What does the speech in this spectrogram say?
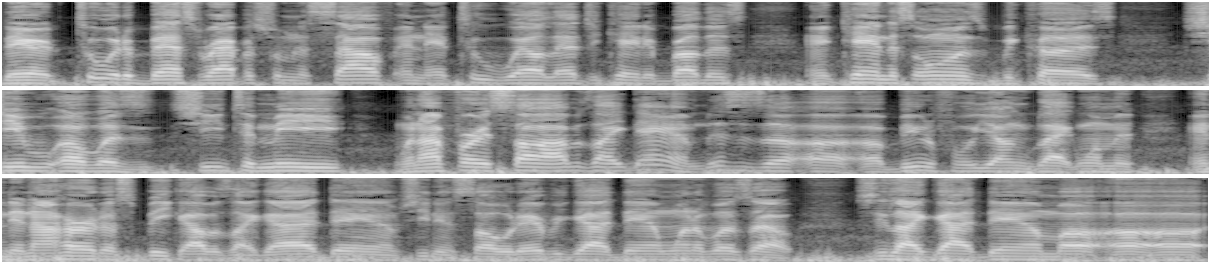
they're two of the best rappers from the South and they're two well-educated brothers. And Candace Owens because she uh, was she to me when I first saw I was like, damn, this is a, a, a beautiful young black woman. And then I heard her speak, I was like, God damn, she done sold every goddamn one of us out. She like goddamn uh, uh, uh,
